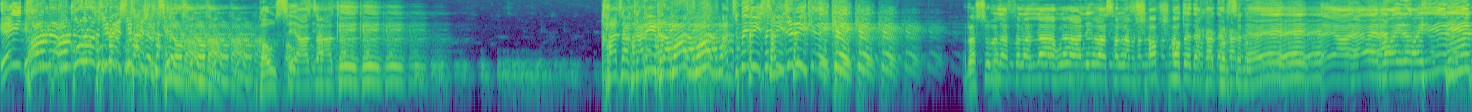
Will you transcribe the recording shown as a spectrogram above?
এই ধরনের কোন জিনিস তাদের ছিল না। গাউসে আজমকে খাজা গরিব নওয়াজ আজমেরি সঞ্জরিকে রাসূলুল্লাহ সাল্লাল্লাহু আলাইহি ওয়াসাল্লাম সব স্বপ্নতে দেখা করছেন। এ মঈনুদ্দিন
